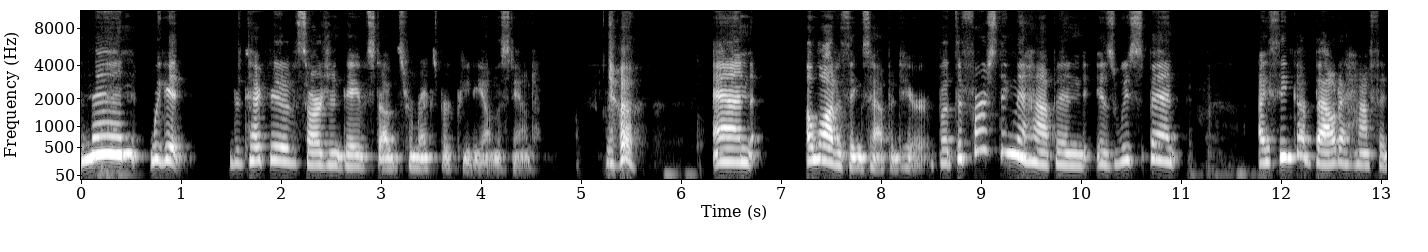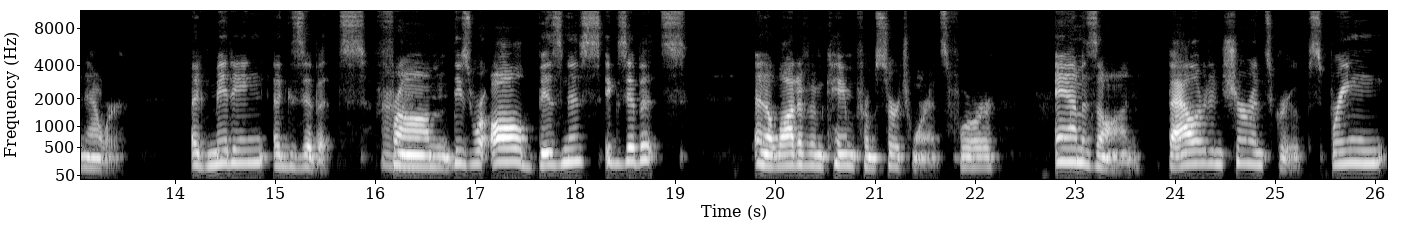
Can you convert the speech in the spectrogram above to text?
and then we get Detective Sergeant Dave Stubbs from Rexburg PD on the stand. And a lot of things happened here. But the first thing that happened is we spent, I think, about a half an hour admitting exhibits Mhm. from these were all business exhibits. And a lot of them came from search warrants for Amazon, Ballard Insurance Group, Spring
